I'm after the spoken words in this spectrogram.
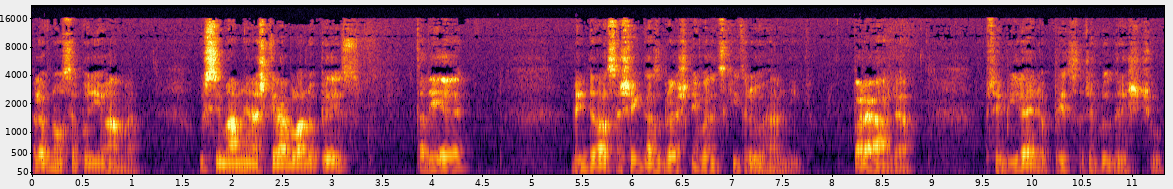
Rovnou se podíváme. Už si mám mě naškrábala dopis? Tady je. Vyndala Sašenka z brašny vojenský trojuhelník. Paráda. Přebíraj dopis, řekl Gryščuk.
